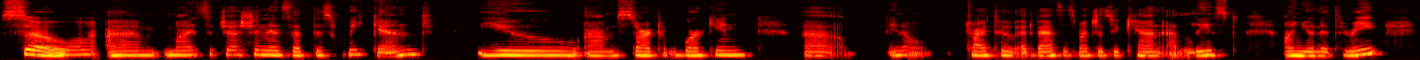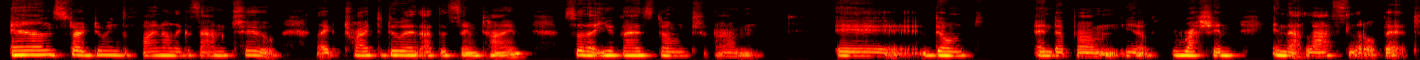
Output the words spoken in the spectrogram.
So um, my suggestion is that this weekend, you um, start working, uh, you know, try to advance as much as you can, at least on Unit 3 and start doing the final exam too. Like try to do it at the same time so that you guys don't um eh, don't end up um you know rushing in that last little bit.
